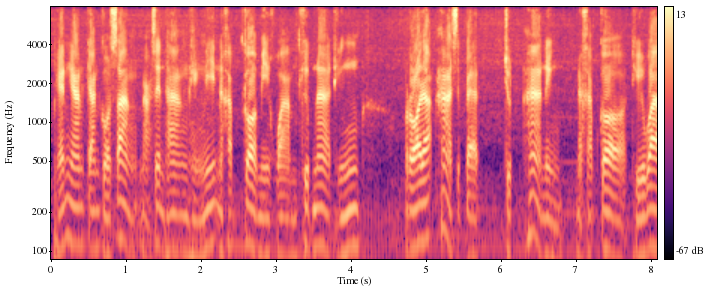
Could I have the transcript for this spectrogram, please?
แผนงานการก่อสร้างเส้นทางแห่งนี้นะครับ ก็มีความคืบหน้าถึงร้อยละ 58.51 นะครับก็ถือว่า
